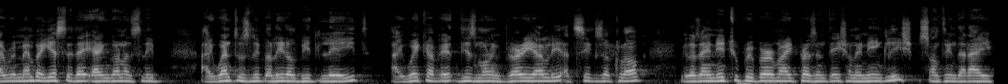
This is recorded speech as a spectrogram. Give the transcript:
I remember yesterday I'm gonna sleep, I went to sleep a little bit late. I wake up this morning very early at six o'clock because I need to prepare my presentation in English, something that I,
